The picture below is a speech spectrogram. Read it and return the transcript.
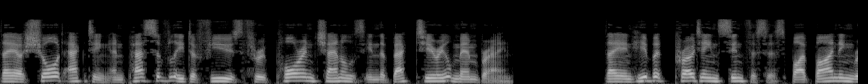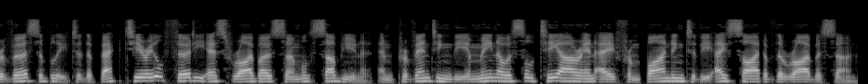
They are short-acting and passively diffuse through porin channels in the bacterial membrane. They inhibit protein synthesis by binding reversibly to the bacterial 30S ribosomal subunit and preventing the aminoacyl tRNA from binding to the A site of the ribosome.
